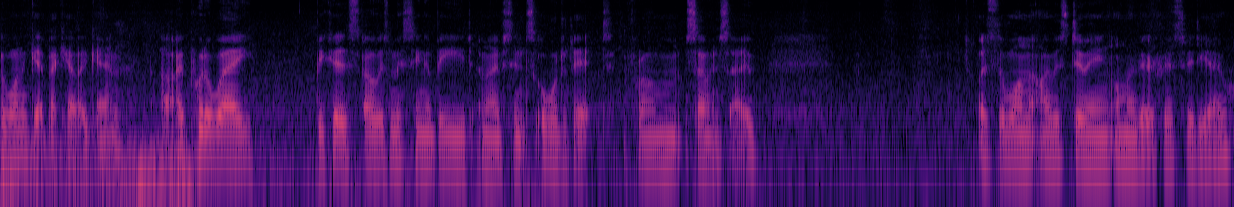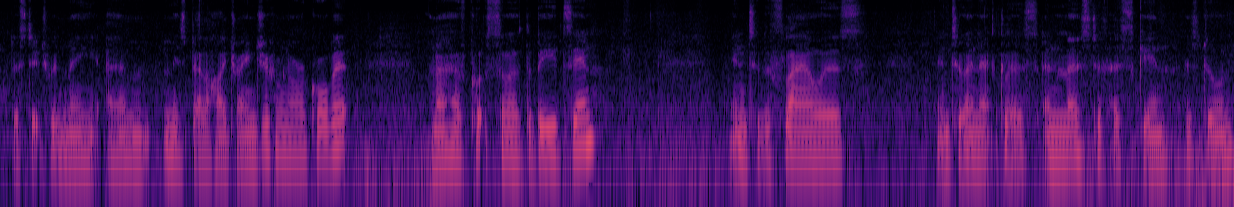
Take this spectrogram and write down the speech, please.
I want to get back out again that I put away because I was missing a bead and I've since ordered it from so-and-so was the one that I was doing on my very first video, the Stitch With Me, um, Miss Bella Hydrangea from Nora Corbett. And I have put some of the beads in, into the flowers, into her necklace, and most of her skin is done.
